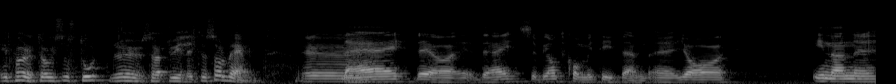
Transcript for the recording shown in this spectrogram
är företaget så stort nu så att du är lite solvent? Eh, Nej, det är jag, nej, så vi har inte kommit dit än. Eh, Jag, innan eh,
